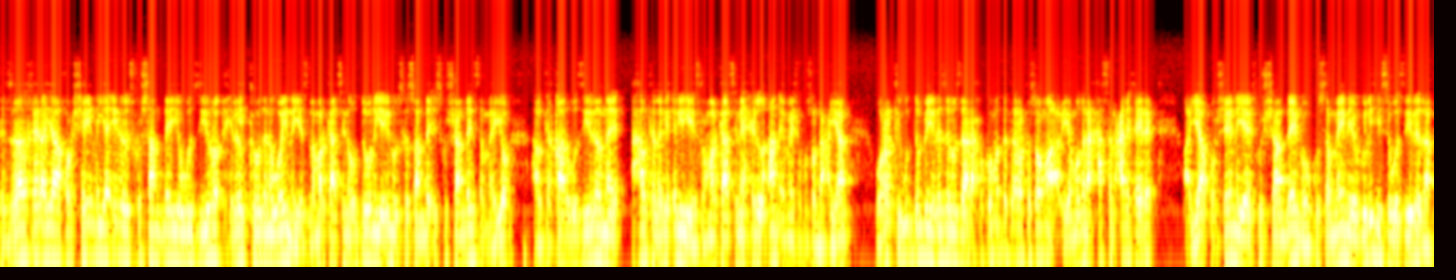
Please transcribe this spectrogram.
Kheyr ayaa qorsheynaya inuu isku shandheeyo wasiiro xilalkoodana weynaya islamarkaasina uu doonaya inuu iska shandhe isku shandhayn sameeyo. Halka qaar wasiirana halka laga eriyaya islamarkaasina xil la'aan ay meesha ku soo dhacayaan wararkii ugu dambeeyey ra'iisul wasaare xukuumadda federaalk soomaaliya mudane xasan cali kheyre ayaa qorsheynaya isku shaandhayn oo ku samaynayo golihiisa wasiirada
